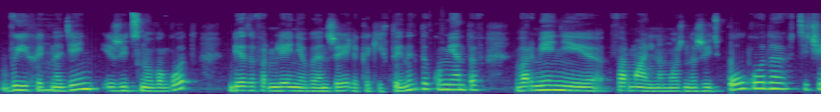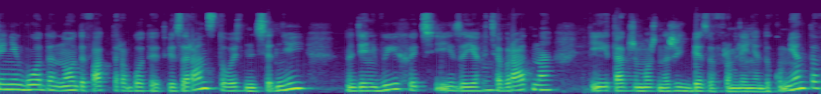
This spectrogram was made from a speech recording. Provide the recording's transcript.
выехать mm-hmm. на день и жить снова год без оформления ВНЖ или каких-то иных документов. В Армении формально можно жить полгода в течение года, но де-факто работает визаран 180 дней, на день выехать и заехать mm-hmm. обратно. И также можно жить без оформления документов.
